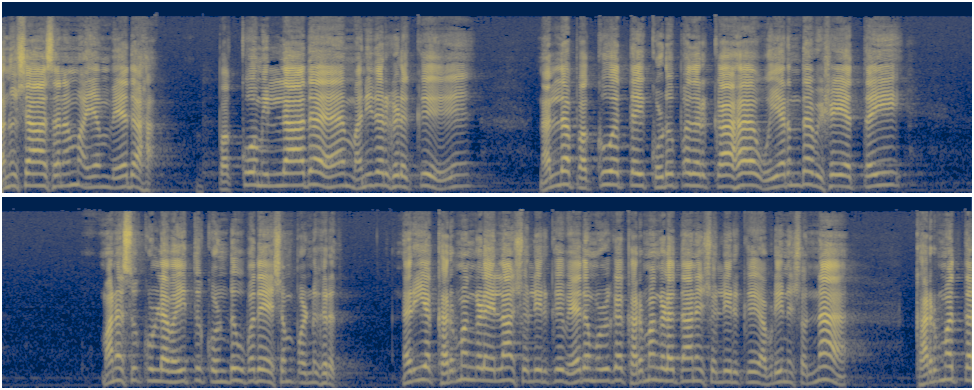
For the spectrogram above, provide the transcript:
அனுசாசனம் அயம் வேதா பக்குவம் இல்லாத மனிதர்களுக்கு நல்ல பக்குவத்தை கொடுப்பதற்காக உயர்ந்த விஷயத்தை மனசுக்குள்ளே வைத்து கொண்டு உபதேசம் பண்ணுகிறது. நிறைய கர்மங்களை எல்லாம் சொல்லியிருக்கு வேதம் முழுக்க கர்மங்களைத்தானே சொல்லியிருக்கு அப்படின்னு சொன்னால் கர்மத்தை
